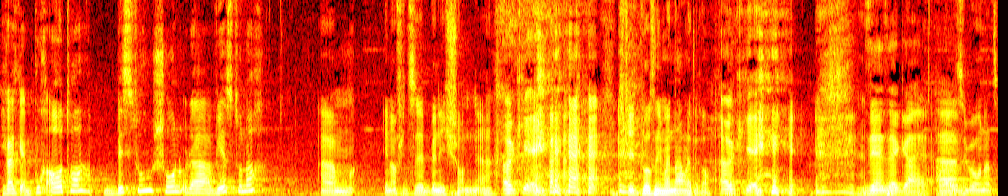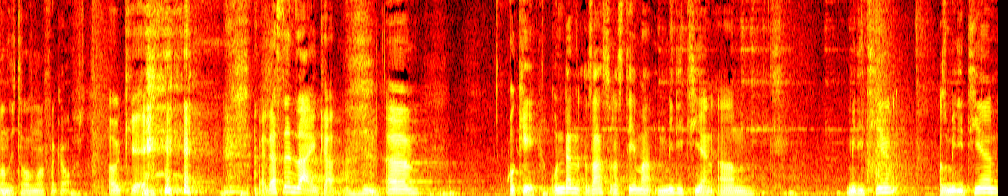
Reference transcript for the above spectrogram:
ich weiß gar nicht, Buchautor bist du schon oder wirst du noch? Ähm, inoffiziell bin ich schon, ja. Okay. Steht bloß nicht mein Name drauf. Okay. Sehr, sehr geil. Aber ähm, ist über 120.000 Mal verkauft. Okay. Wer das denn sein kann. Ähm, okay, und dann sagst du das Thema Meditieren. Ähm, meditieren, also Meditieren,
